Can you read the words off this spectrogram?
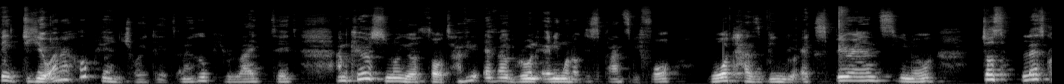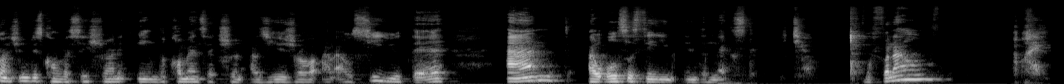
video and I hope you enjoyed it and I hope you liked it. I'm curious to know your thoughts. Have you ever grown any one of these plants before? What has been your experience? You know, just let's continue this conversation in the comment section as usual and I'll see you there and I'll also see you in the next video. But for now, bye-bye.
